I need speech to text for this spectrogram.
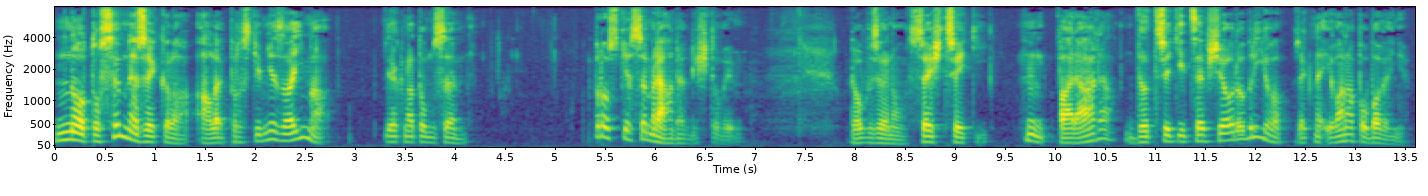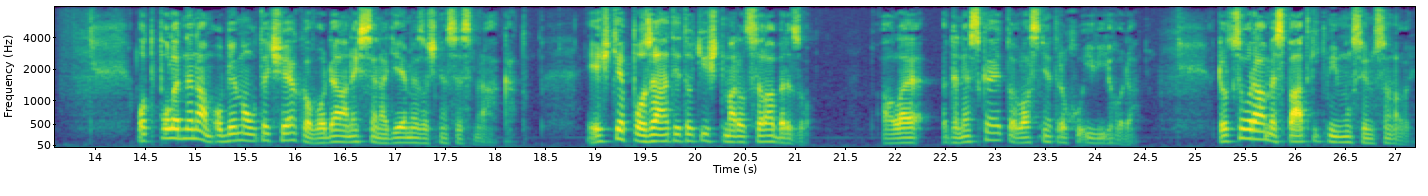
No, to jsem neřekla, ale prostě mě zajímá, jak na tom jsem. Prostě jsem ráda, když to vím. Dobře, no, seš třetí. Hm, paráda, do třetice všeho dobrýho, řekne Ivana pobaveně. Odpoledne nám oběma uteče jako voda, než se nadějeme začne se smrákat. Ještě pořád je totiž tma docela brzo. Ale dneska je to vlastně trochu i výhoda. Docouráme zpátky k mýmu Simpsonovi.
